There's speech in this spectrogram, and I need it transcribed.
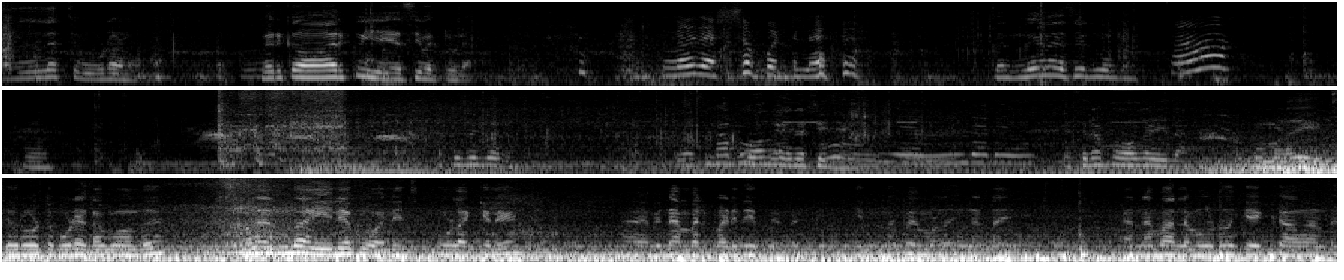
നല്ല ചൂടാണ്. ഇവർക്ക് ആർക്കും എ സി പറ്റൂല. നിങ്ങൾ രക്ഷപ്പെട്ടില്ലേ? എന്തെങ്കിലും എ സി ഇടുന്നുണ്ട്? നമ്മളെ ചെറുോട്ട് കൂടെ ഇട്ടാ പോകുന്നത്. നമ്മൾ എന്നും അയിലേ പോലെ പുളക്കൽ പിന്നെ അമ്പലപ്പാടി തിരിഞ്ഞിട്ട് ഇന്നിപ്പോ നമ്മൾ ഇങ്ങോട്ടായി. കാരണം പറഞ്ഞ നമുക്ക് കേക്ക് വാങ്ങാണ്ട്.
